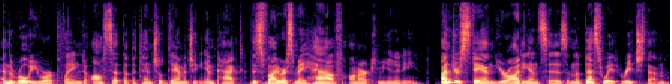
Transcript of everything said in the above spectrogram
and the role you are playing to offset the potential damaging impact this virus may have on our community. Understand your audiences and the best way to reach them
